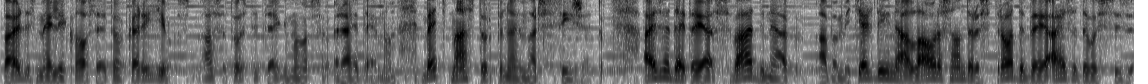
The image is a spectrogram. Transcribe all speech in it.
paldies, mēļi, klausiet to, ka arī jūs esat uzticīgi mūsu raidījumam. Bet mēs turpinājam ar sižetu. Aizvedētajā svētdienā, abā Miķeļdīnā, Laura Sandora Strode bija aizdevusi uz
